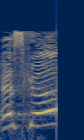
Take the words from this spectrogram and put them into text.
Let's go!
